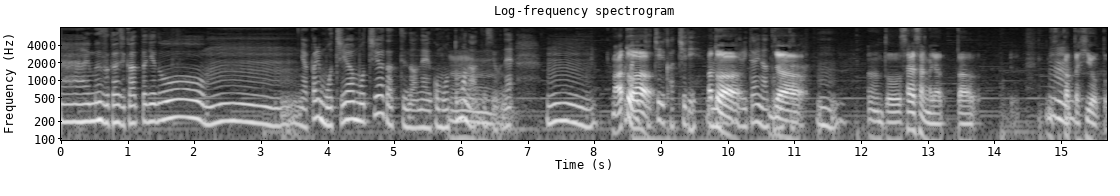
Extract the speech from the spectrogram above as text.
難しかったけどうーんやっぱり餅屋餅屋だっていうのはねごもっともなんですよね。うん。まあ、あとはきっちりかっちりあとはうんやりたいなと思った。じゃらあうん。うんとさやさんがやったにかかった費用と、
